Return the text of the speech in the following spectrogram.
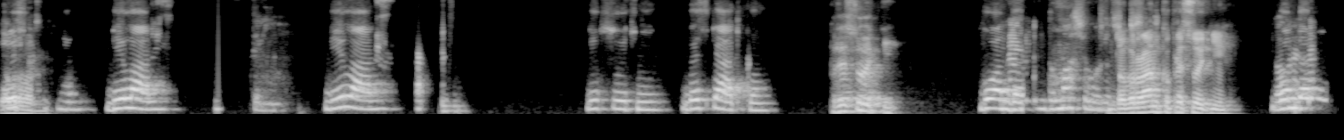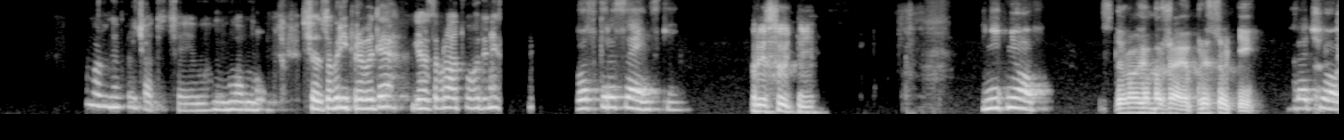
Доброго ранку. Присутня. Білан. Білан. Відсутній. Безпятко. Присутній. Бондар. Доброго ранку, присутні. Бондар. Можна не включати це мовно. Все, Заврій приведе. Я забрала твого години. Воскресенський. Присутній. Гнітньов. Здоров'я бажаю, присутній. Грачок.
